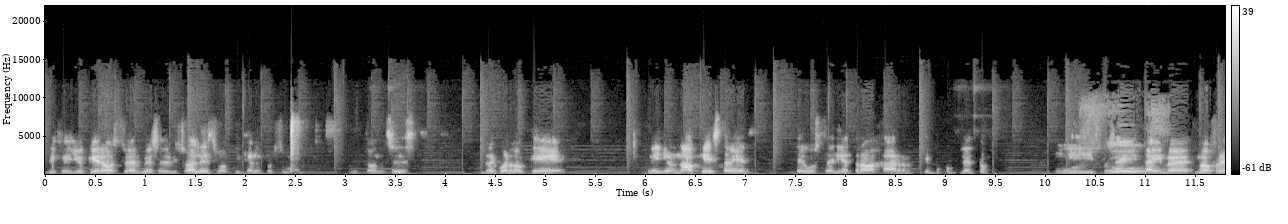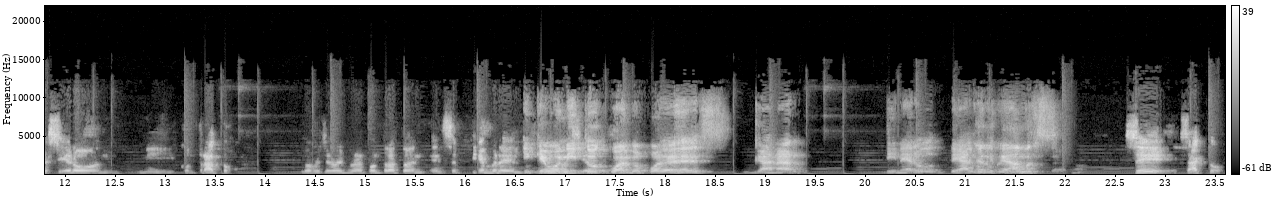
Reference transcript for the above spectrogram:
dije, yo quiero estudiar medios audiovisuales, voy a aplicar el próximo año. Entonces, recuerdo que me dijeron, ah, ok, está bien, ¿te gustaría trabajar tiempo completo? y pues ahí, me, me ofrecieron mi contrato. Me ofrecieron mi primer contrato en, en septiembre del Y qué bonito 2017. cuando puedes ganar dinero de algo De que, amas. gusta, ¿no? Sí, exacto,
